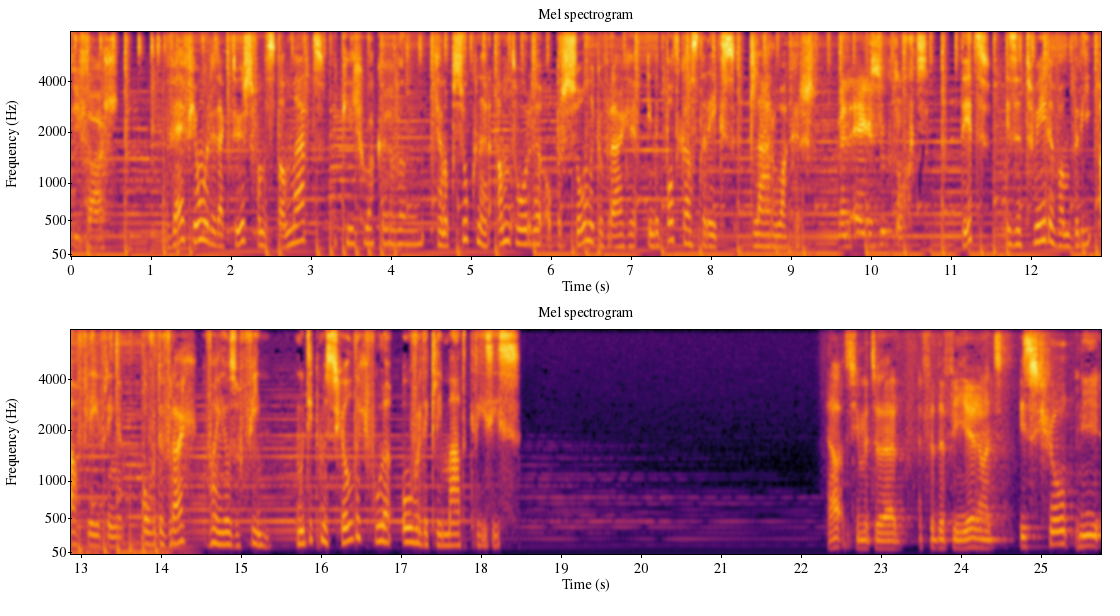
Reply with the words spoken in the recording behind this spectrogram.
Die vraag. Vijf jonge redacteurs van De Standaard lig wakker van... gaan op zoek naar antwoorden op persoonlijke vragen in de podcastreeks Klaar Wakker. Mijn eigen zoektocht. Dit is de tweede van drie afleveringen over de vraag van Josephine. Moet ik me schuldig voelen over de klimaatcrisis? Ja, misschien moeten we even definiëren, want is schuld niet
